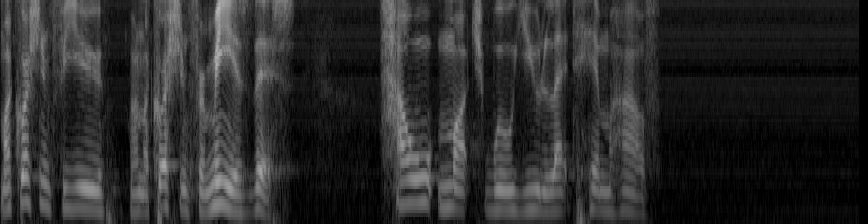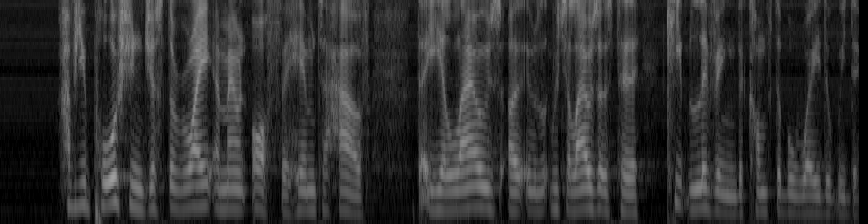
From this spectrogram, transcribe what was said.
My question for you, and my question for me is this how much will you let Him have? Have you portioned just the right amount off for Him to have that He allows, uh, which allows us to keep living the comfortable way that we do?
